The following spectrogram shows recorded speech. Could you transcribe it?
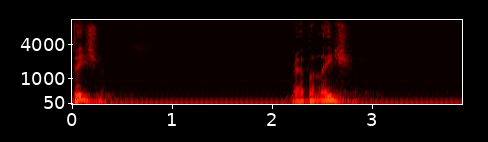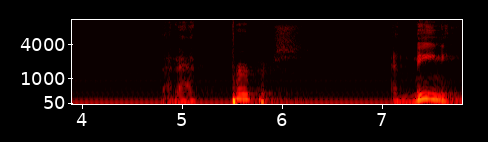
visions, revelations that had purpose and meaning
